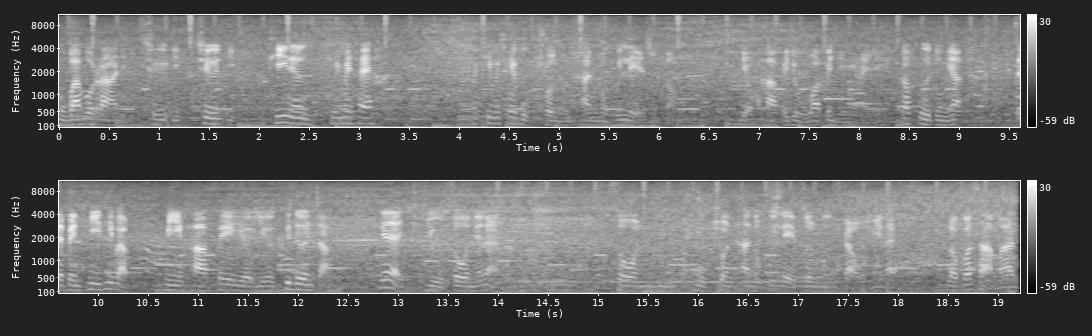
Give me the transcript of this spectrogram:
หมู่บ้านโบราณอีกชื่ออีกชื่ออีกที่หนึ่งที่ไม่ใช่ไม่ที่ไม่ใช่บุกชนฮันนกวิลเลจเนาะเดี๋ยวพาไปดูว่าเป็นยังไง ก็คือตรงเนี้ยจะเป็นที่ที่แบบมีคาเฟ่เยอะๆ คือเดินจากเนี่ยแหละอยู่โซนเนี้แหละโซนบุกชนฮานกวิลเลจโซนเมืองเก่านี่แหละ เราก็สามารถ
